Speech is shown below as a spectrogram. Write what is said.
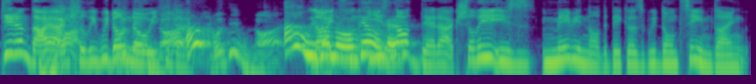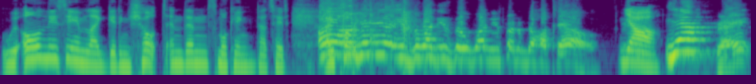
didn't die, Not. actually. We don't Was know it if he not? died. Was it not? Ah, we no, don't know. Okay, he's okay. not dead, actually. He's maybe not because we don't see him dying. We only see him like getting shot and then smoking. That's it. Oh, I thought- yeah, yeah, yeah. It's the one. Is the one in front of the hotel. right? Yeah. Yeah, Right.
